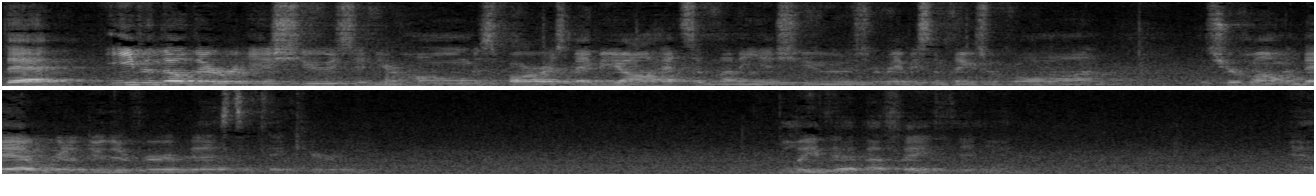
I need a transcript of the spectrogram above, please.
that even though there were issues in your home as far as maybe y'all had some money issues or maybe some things were going on, that your mom and dad We're going to do their very best to take care of you? You believe that by faith, didn't you? Yeah.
